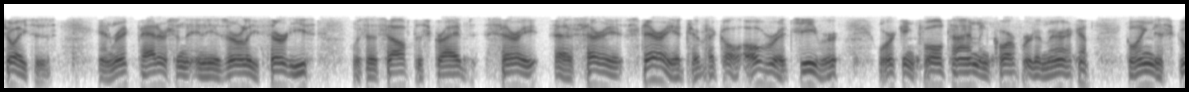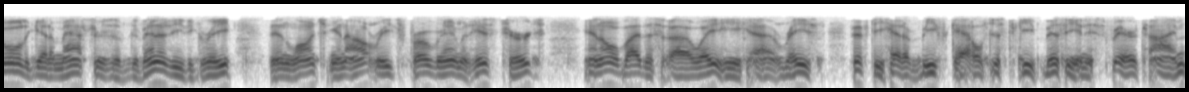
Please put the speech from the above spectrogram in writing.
choices. And Rick Patterson, in his early 30s, was a self described uh, stereotypical overachiever, working full time in corporate America, going to school to get a master's of divinity degree, then launching an outreach program at his church and oh, by the uh, way, he uh, raised 50 head of beef cattle just to keep busy in his spare time.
